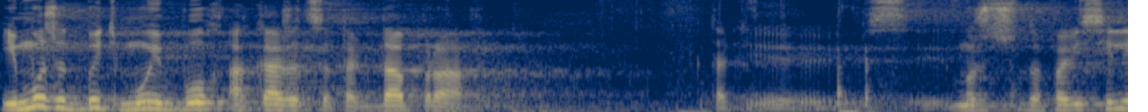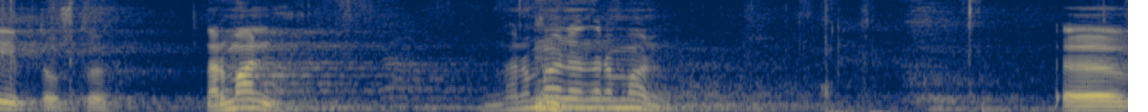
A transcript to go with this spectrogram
И может быть мой Бог окажется тогда прав. Так, э, может что-то повеселее, потому что нормально? Нормально, нормально. Э,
